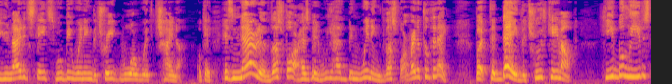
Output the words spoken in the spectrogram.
United States will be winning the trade war with China. Okay, his narrative thus far has been we have been winning thus far, right up till today. But today, the truth came out. He believes,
